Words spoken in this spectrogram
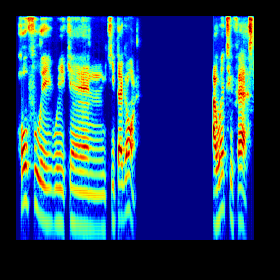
hopefully we can keep that going. I went too fast.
